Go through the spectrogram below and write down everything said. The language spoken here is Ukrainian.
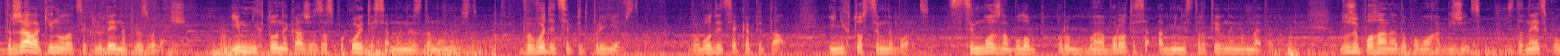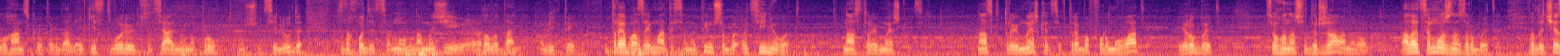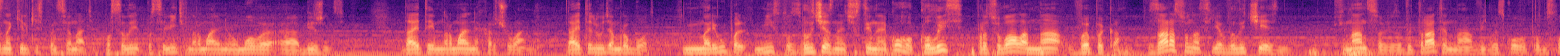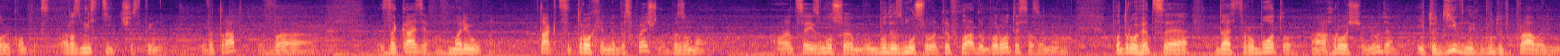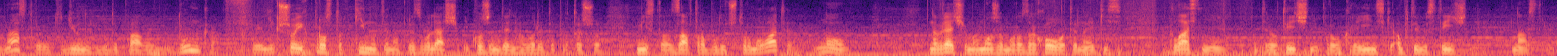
Держава кинула цих людей на призволяще. Їм ніхто не каже, заспокойтеся, ми не здамо місто. Виводяться підприємства, виводиться капітал. І ніхто з цим не бореться. З цим можна було б боротися адміністративними методами. Дуже погана допомога біженцям з Донецького, Луганського і так далі, які створюють соціальну напругу, тому що ці люди знаходяться ну, на межі е, голодання об'єктивно. Треба займатися не тим, щоб оцінювати настрої мешканців. Настрої мешканців треба формувати і робити. Цього наша держава не робить. Але це можна зробити. Величезна кількість пансіонатів. Поселіть в нормальні умови е, біженців. Дайте їм нормальне харчування, дайте людям роботу. Маріуполь місто, величезна частина якого колись працювала на ВПК. Зараз у нас є величезні фінансові витрати на військово-промисловий комплекс. Розмістіть частину витрат в е, заказів в Маріуполі. Так, це трохи небезпечно, безумовно. Але це і змушує, буде змушувати владу боротися за нього. По-друге, це дасть роботу, гроші людям, і тоді в них будуть правильні настрої, тоді в них буде правильна думка. Якщо їх просто кинути на призволяще і кожен день говорити про те, що місто завтра будуть штурмувати, ну навряд чи ми можемо розраховувати на якісь класні, патріотичні, проукраїнські, оптимістичні настрої.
